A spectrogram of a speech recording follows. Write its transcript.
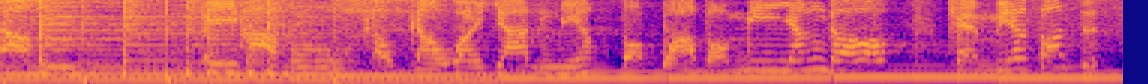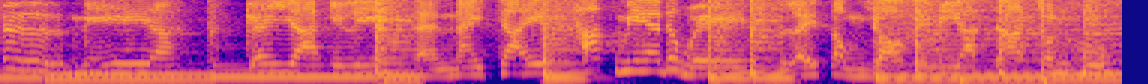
ดำปีห้าหมูเขาเก่าว่าย่านเมียบอกว่าบอกมียังดอก แค่เมียซ้อนซื่อเมียก็ยานอิลีแต่ในใจฮักเมียด้วยเลยต้องยอมให้เมียดาจนหู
